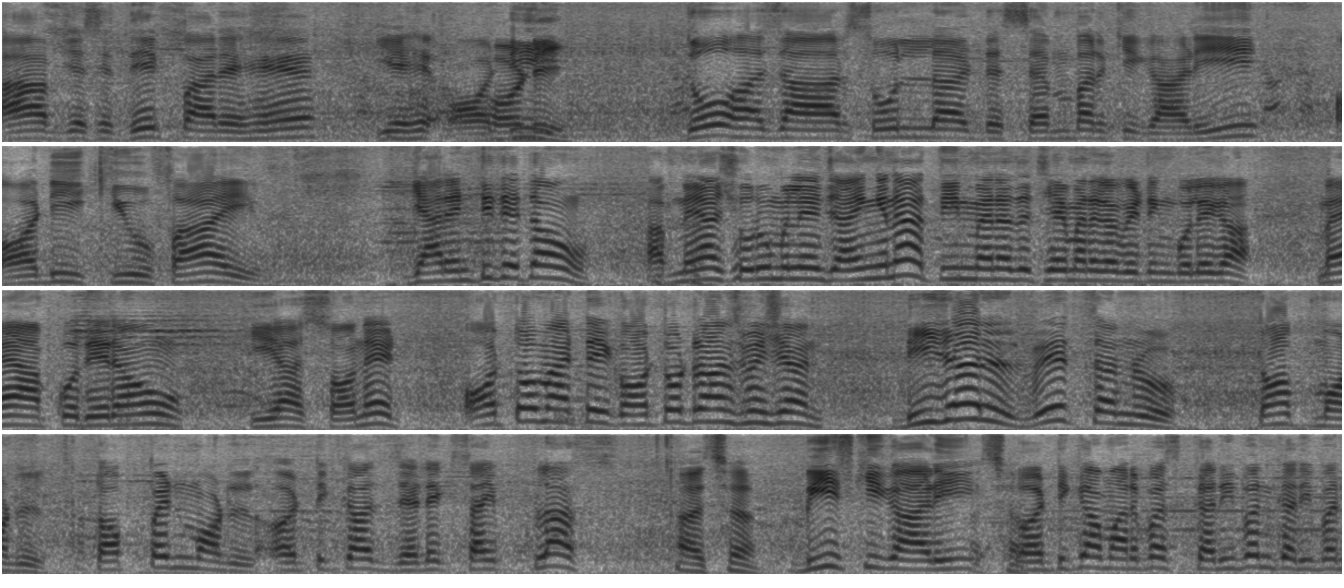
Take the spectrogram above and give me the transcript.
आप जैसे देख पा रहे हैं ये है ऑडी ऑडी 2016 दिसंबर की गाड़ी ऑडी Q5 गारंटी देता हूँ आप नया शोरूम में ले जाएँगे ना तीन महीने से छः महीने का वेटिंग बोलेगा। मैं आपको दे रहा हूँ Kia Sonet automatic auto transmission diesel with sunroof top model top end model Ertiga Z X I plus अच्छा। 20 की गाड़ी अच्छा। अर्टिका हमारे पास करीबन करीबन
